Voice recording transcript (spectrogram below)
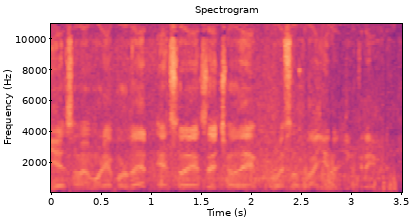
Y eso, memoria por ver, eso es hecho de huesos de ballena, increíble.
